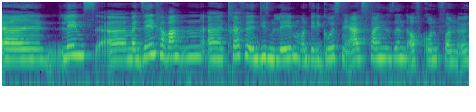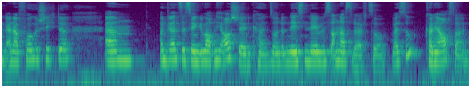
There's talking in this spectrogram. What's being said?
äh, Lebens, äh, meinen Seelenverwandten äh, treffe in diesem Leben und wir die größten Erzfeinde sind aufgrund von irgendeiner Vorgeschichte ähm, und wir uns deswegen überhaupt nicht ausstellen können. So und im nächsten Leben es anders läuft so. Weißt du? Kann ja auch sein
